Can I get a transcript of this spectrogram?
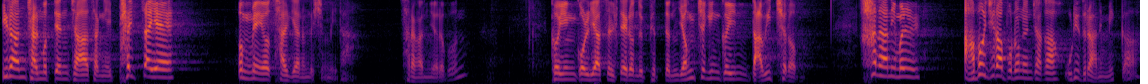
이러한 잘못된 자아상이 팔자에 얽매여 살게 하는 것입니다. 사랑하는 여러분, 거인 골리앗을 때려 눕혔던 영적인 거인 다윗처럼 하나님을 아버지라 부르는 자가 우리들 아닙니까?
